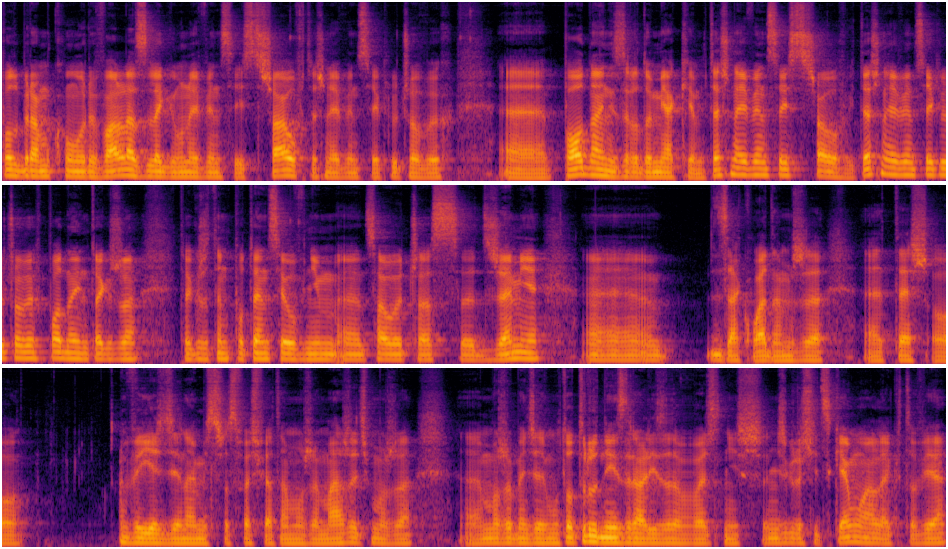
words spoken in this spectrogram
pod bramką rywala. Z Legią najwięcej strzałów, też najwięcej kluczowych e, podań. Z Radomiakiem też najwięcej strzałów i też najwięcej kluczowych podań, także, także ten potencjał w nim cały czas drzemie. Zakładam, że też o wyjeździe na Mistrzostwa Świata może marzyć, może, e, może będzie mu to trudniej zrealizować niż, niż Grosickiemu, ale kto wie,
